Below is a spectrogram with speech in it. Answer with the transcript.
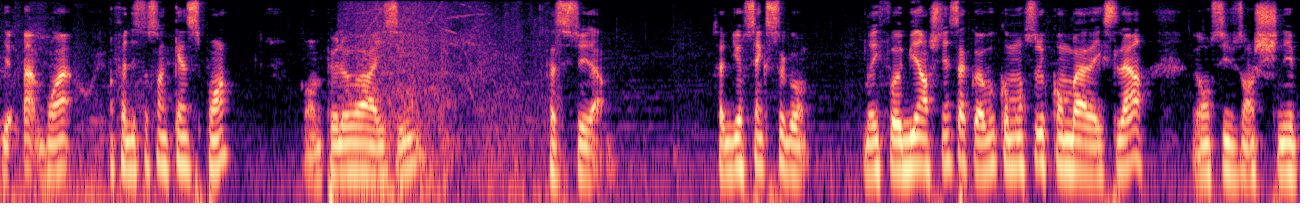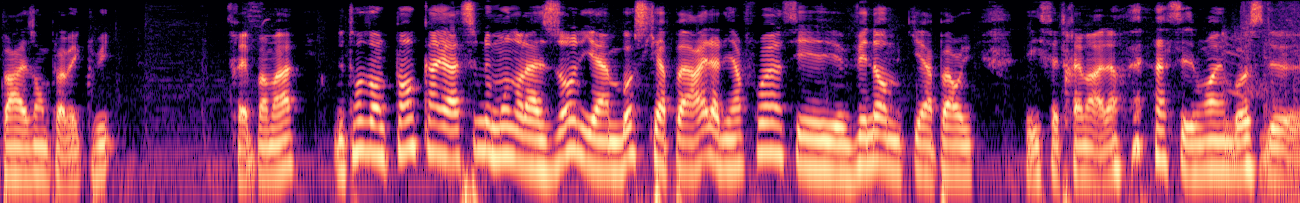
De 1 point. Enfin, de 75 points. On peut le voir ici. Enfin, c'est celui-là. Ça dure 5 secondes. Donc, il faut bien enchaîner ça, quoi. Vous commencez le combat avec cela. Et ensuite, vous enchaînez, par exemple, avec lui. Très pas mal. De temps en temps, quand il y a assez de monde dans la zone, il y a un boss qui apparaît. La dernière fois, c'est Venom qui est apparu. Et il fait très mal, hein. c'est vraiment un boss de,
